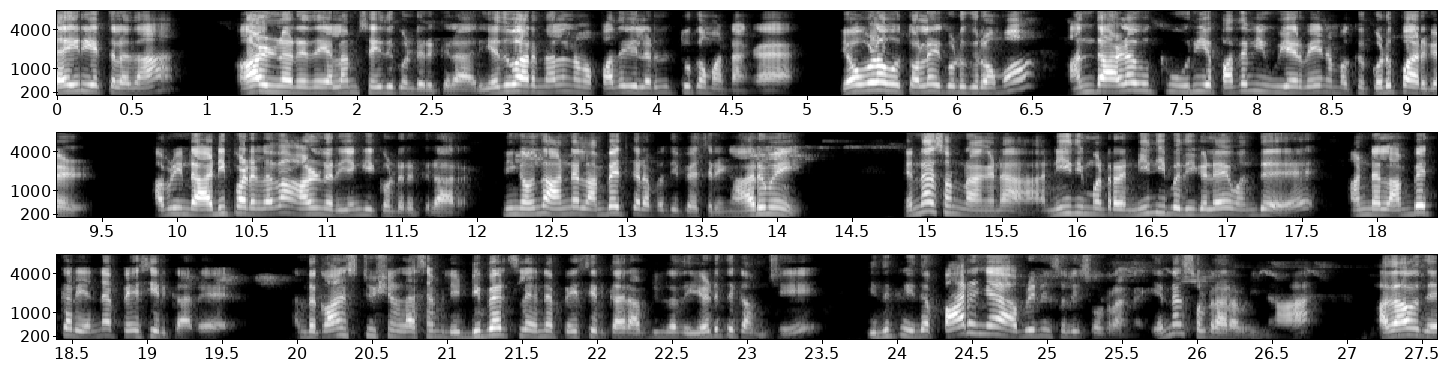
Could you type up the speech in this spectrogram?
தைரியத்துல தான் ஆளுநர் இதையெல்லாம் செய்து கொண்டிருக்கிறார். எதுவாக இருந்தாலும் நம்ம பதவியிலேருந்து தூக்க மாட்டாங்க. எவ்வளவு தொல்லை கொடுக்குறோமோ அந்த அளவுக்கு உரிய பதவி உயர்வை நமக்கு கொடுப்பார்கள். அப்படின்ற அடிப்படையில தான் ஆளுநர் இயங்கி கொண்டிருக்கிறார். நீங்கள் வந்து அண்ணல் அம்பேத்கரை பற்றி பேசுறீங்க. அருமை. என்ன சொன்னாங்கன்னா நீதிமன்ற நீதிபதிகளே வந்து அண்ணல் அம்பேத்கர் என்ன பேசியிருக்காரு? அந்த கான்ஸ்டியூஷனல் அசம்பிளி டிபேட்ஸில் என்ன பேசியிருக்காரு அப்படின்றத எடுத்து காமிச்சு இதுக்கு இதை பாருங்க அப்படின்னு சொல்லி சொல்கிறாங்க என்ன சொல்கிறாரு அப்படின்னா அதாவது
